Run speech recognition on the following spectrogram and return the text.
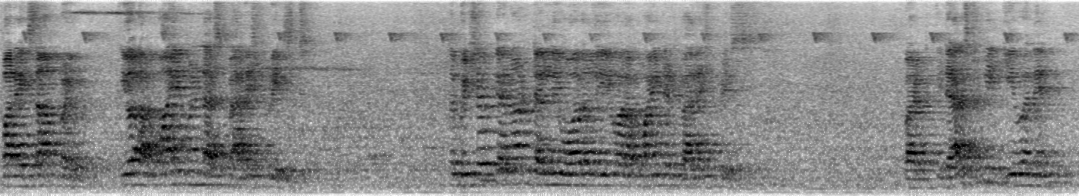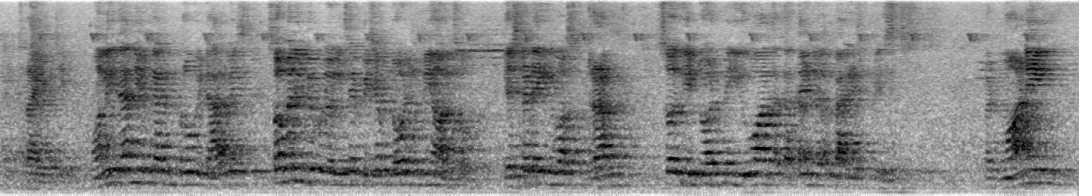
For example, your appointment as parish priest. The bishop cannot tell you orally you are appointed parish priest. But it has to be given in writing. Only then you can prove it. Always, so many people will say, Bishop told me also. Yesterday he was drunk, so he told me you are the cathedral parish priest. But morning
